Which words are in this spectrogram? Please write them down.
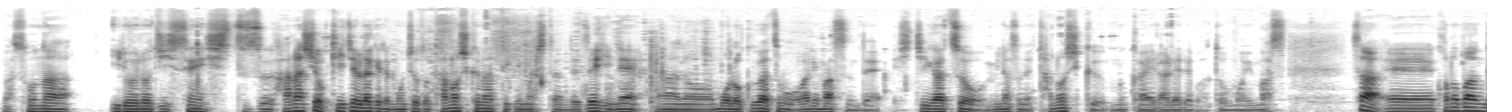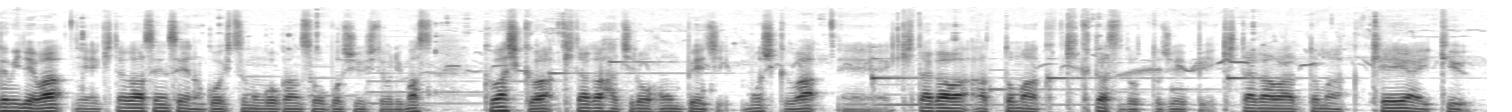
まあ、そんな、いろいろ実践しつつ、話を聞いてるだけでもうちょっと楽しくなってきましたんで、ぜひね、あの、もう6月も終わりますんで、7月を皆さんで楽しく迎えられればと思います。さあ、えーこの番組では、えー北川先生のご質問ご感想を募集しております。詳しくは北川八郎ホームページ、もしくは、えー北川アットマークキクタス .jp、北川アットマーク KIQ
